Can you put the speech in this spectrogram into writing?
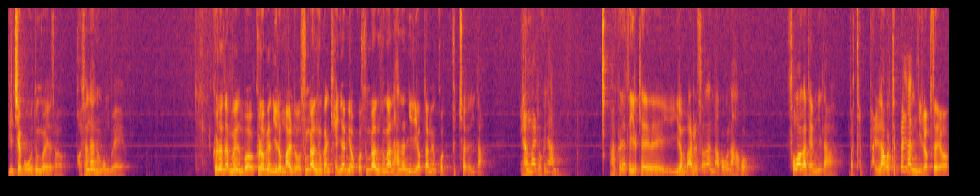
일체 모든 거에서 벗어나는 공부예요. 그러다면 뭐 그러면 이런 말도 순간순간 개념이 없고 순간순간 하는 일이 없다면 곧 부처이다. 이런 말도 그냥 아 그래서 이렇게 이런 말을 써놨나 보구나 하고 소화가 됩니다. 뭐 별나고 특별한 일 없어요.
